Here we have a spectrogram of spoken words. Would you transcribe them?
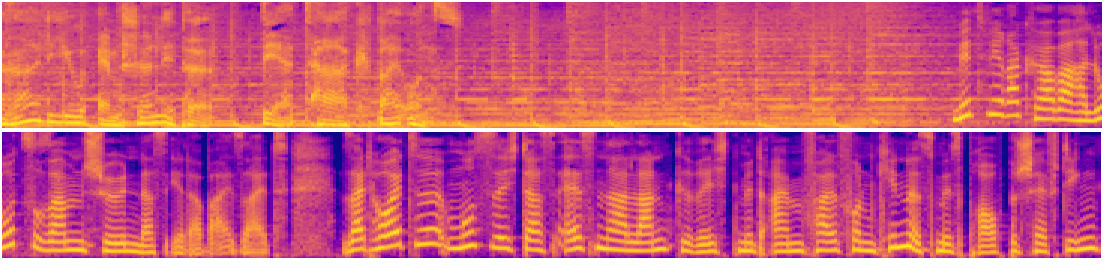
Radio Emscher Lippe. Der Tag bei uns. Mit Vera Körber, hallo zusammen, schön, dass ihr dabei seid. Seit heute muss sich das Essener Landgericht mit einem Fall von Kindesmissbrauch beschäftigen.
